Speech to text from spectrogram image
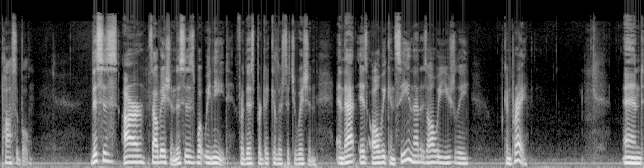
possible. This is our salvation. This is what we need for this particular situation. And that is all we can see, and that is all we usually can pray. And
